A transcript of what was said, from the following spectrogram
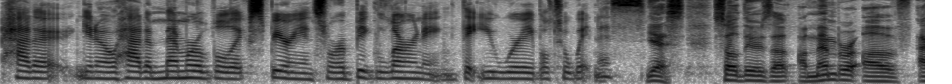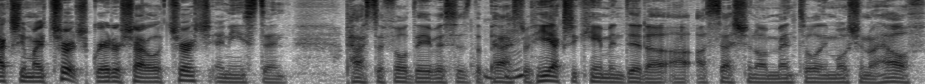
had a, you know, had a memorable experience or a big learning that you were able to witness? Yes. So there's a, a member of actually my church, Greater Shiloh Church in Easton. Pastor Phil Davis is the mm-hmm. pastor. He actually came and did a, a session on mental and emotional health.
